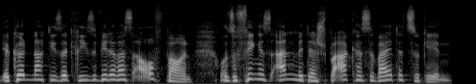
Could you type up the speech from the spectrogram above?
Ihr könnt nach dieser Krise wieder was aufbauen. Und so fing es an, mit der Sparkasse weiterzugehen.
